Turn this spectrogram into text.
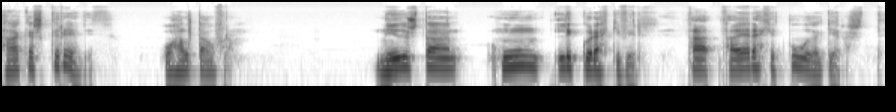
taka skrefið og halda áfram. Nýðurstaðan, hún liggur ekki fyrir, Þa, það er ekkert búið að gerast.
